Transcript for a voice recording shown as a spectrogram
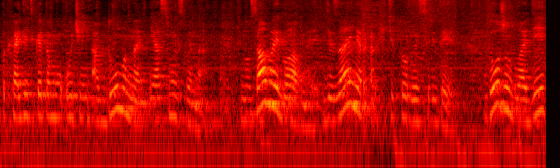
подходить к этому очень обдуманно и осмысленно. Но самое главное, дизайнер архитектурной среды должен владеть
